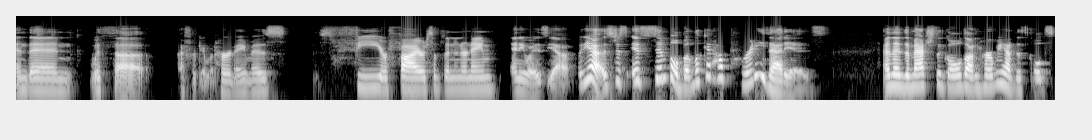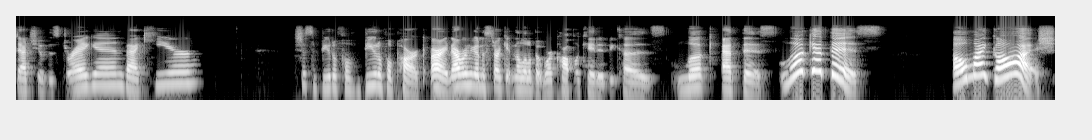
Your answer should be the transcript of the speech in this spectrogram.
And then with, uh, I forget what her name is. Fee or Fi or something in her name. Anyways, yeah. But yeah, it's just, it's simple, but look at how pretty that is. And then to match the gold on her, we have this gold statue of this dragon back here. It's just a beautiful, beautiful park. All right, now we're going to start getting a little bit more complicated because look at this. Look at this. Oh my gosh.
